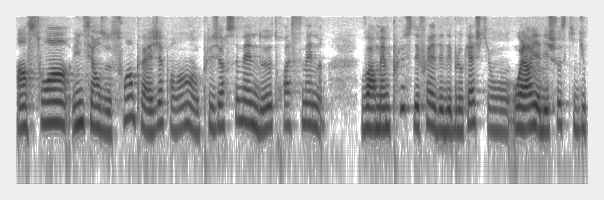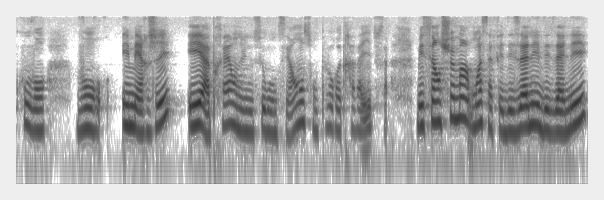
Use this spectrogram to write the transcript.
un soin, une séance de soins peut agir pendant plusieurs semaines, deux, trois semaines voire même plus. Des fois, il y a des déblocages qui vont, ou alors il y a des choses qui du coup vont, vont émerger et après, en une seconde séance, on peut retravailler tout ça. Mais c'est un chemin. Moi, ça fait des années, des années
